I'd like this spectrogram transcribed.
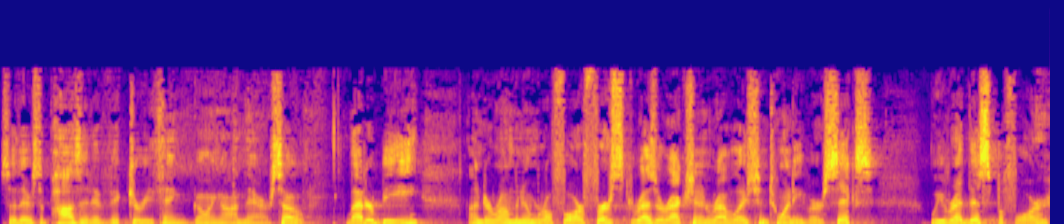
So there's a positive victory thing going on there. So, letter B under Roman numeral 4, first resurrection in Revelation 20, verse 6. We read this before.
